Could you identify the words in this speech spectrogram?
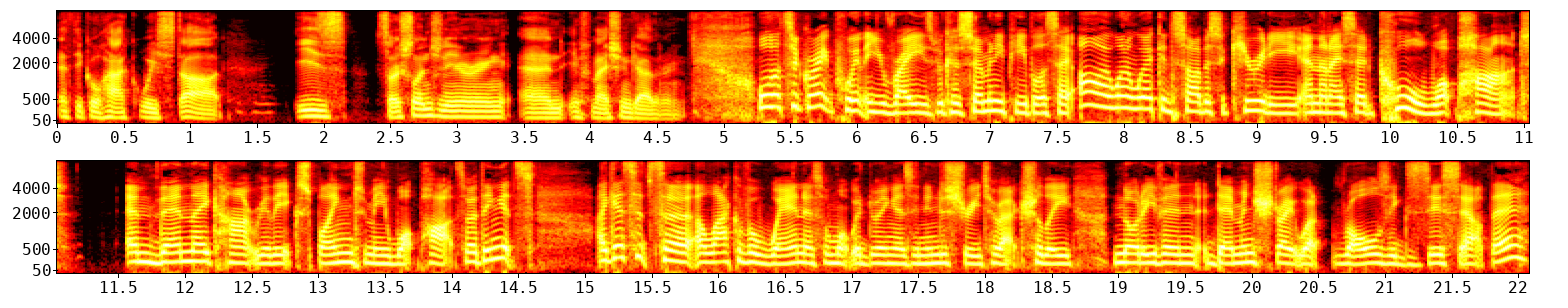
ethical hack we start mm-hmm. is social engineering and information gathering. Well, that's a great point that you raise because so many people say, "Oh, I want to work in cybersecurity," and then I said, "Cool, what part?" And then they can't really explain to me what part. So I think it's, I guess it's a, a lack of awareness on what we're doing as an industry to actually not even demonstrate what roles exist out there.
